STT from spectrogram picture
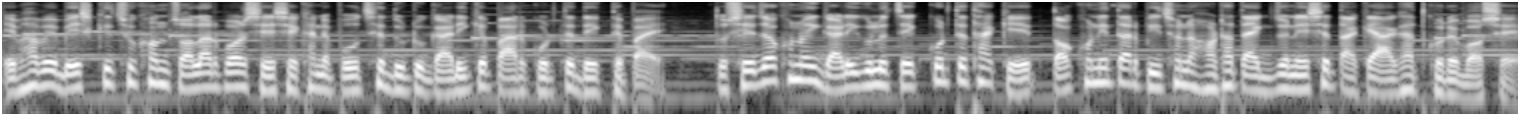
এভাবে বেশ কিছুক্ষণ চলার পর সে সেখানে পৌঁছে দুটো গাড়িকে পার করতে দেখতে পায়। তো সে যখন ওই গাড়িগুলো চেক করতে থাকে, তখনই তার পিছনে হঠাৎ একজন এসে তাকে আঘাত করে বসে।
